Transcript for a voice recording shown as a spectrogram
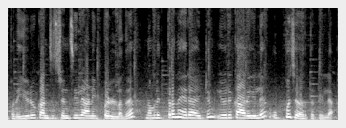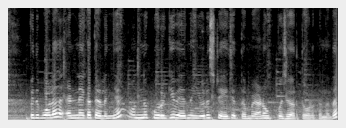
അപ്പോൾ ഈ ഒരു കൺസിസ്റ്റൻസിയിലാണ് ഇപ്പോൾ ഉള്ളത്. നമ്മൾ ഇത്ര നേരമായിട്ടും ഈ ഒരു കറിയിൽ ഉപ്പ് ചേർത്തിട്ടില്ല. അപ്പോൾ ഇതുപോലെ എണ്ണയൊക്കെ തെളിഞ്ഞ് ഒന്ന് കുറുകി വരുന്ന ഈ ഒരു സ്റ്റേജ് എത്തുമ്പോഴാണ് ഉപ്പ് ചേർത്ത് കൊടുക്കുന്നത്.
